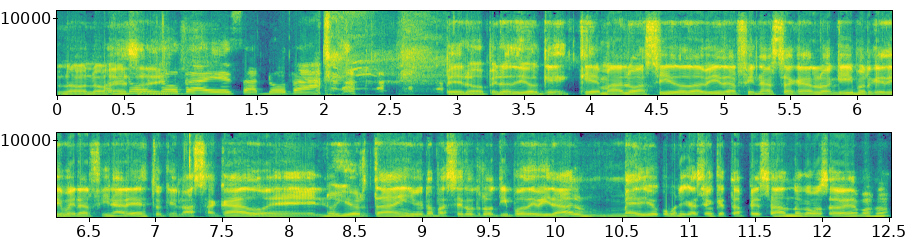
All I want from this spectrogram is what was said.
no, no es no, ahí. no da esa, no da. Pero, pero digo, que qué malo ha sido David al final sacarlo aquí, porque digo, mira, al final esto que lo ha sacado el New York Times, yo creo que va a ser otro tipo de viral, un medio de comunicación que está empezando, como sabemos, ¿no?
